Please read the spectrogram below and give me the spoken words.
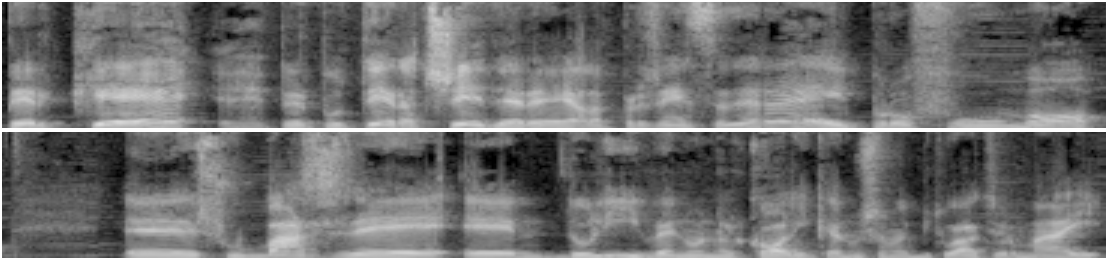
perché eh, per poter accedere alla presenza del re il profumo eh, su base eh, d'oliva e non alcolica, noi siamo abituati ormai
